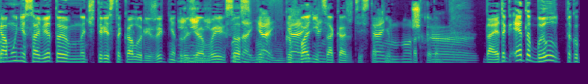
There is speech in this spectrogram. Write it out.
никому не советуем на 400 калорий жить. Нет, друзья, не, не, вы ну, со, да, в, я, в, в больнице я, окажетесь я таким немножко... подходом. Да, это, это был такой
